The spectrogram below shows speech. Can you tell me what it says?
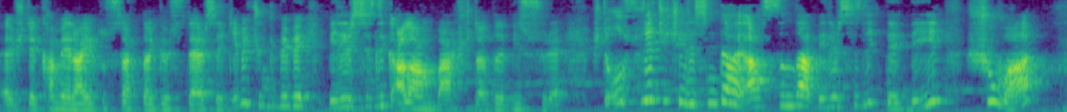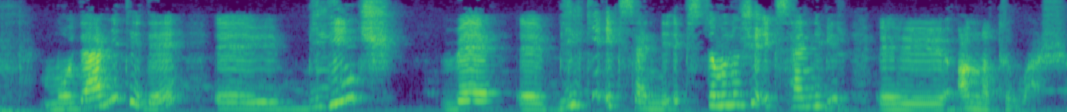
e, işte kamerayı tutsak da gösterse gibi çünkü bir, bir belirsizlik alan başladı bir süre. İşte o süreç içerisinde aslında belirsizlik de değil şu var modernitede e, bilinç ve e, bilgi eksenli, epistemoloji eksenli bir e, anlatı var.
